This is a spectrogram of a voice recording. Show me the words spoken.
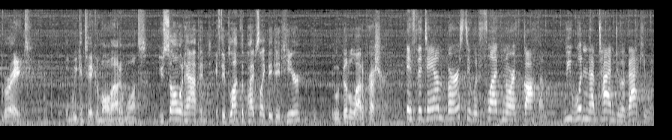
Great. Then we can take them all out at once. You saw what happened. If they blocked the pipes like they did here, it would build a lot of pressure. If the dam burst, it would flood North Gotham. We wouldn't have time to evacuate.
